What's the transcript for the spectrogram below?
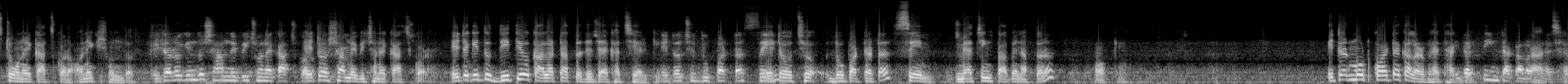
স্টোনের কাজ করা অনেক সুন্দর। এটারও কিন্তু সামনে পিছনে কাজ করা। এটাও সামনে পিছনে কাজ করা। এটা কিন্তু দ্বিতীয় কালারটা আপনাদের দেখাচ্ছি আর কি। এটা হচ্ছে দুপাট্টা সেম এটা হচ্ছে দোপাট্টাটা সেম ম্যাচিং পাবেন আপনারা? ওকে এটার মোট কয়টা কালার ভাই থাকবে? তিনটা কালার আচ্ছা। আছে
